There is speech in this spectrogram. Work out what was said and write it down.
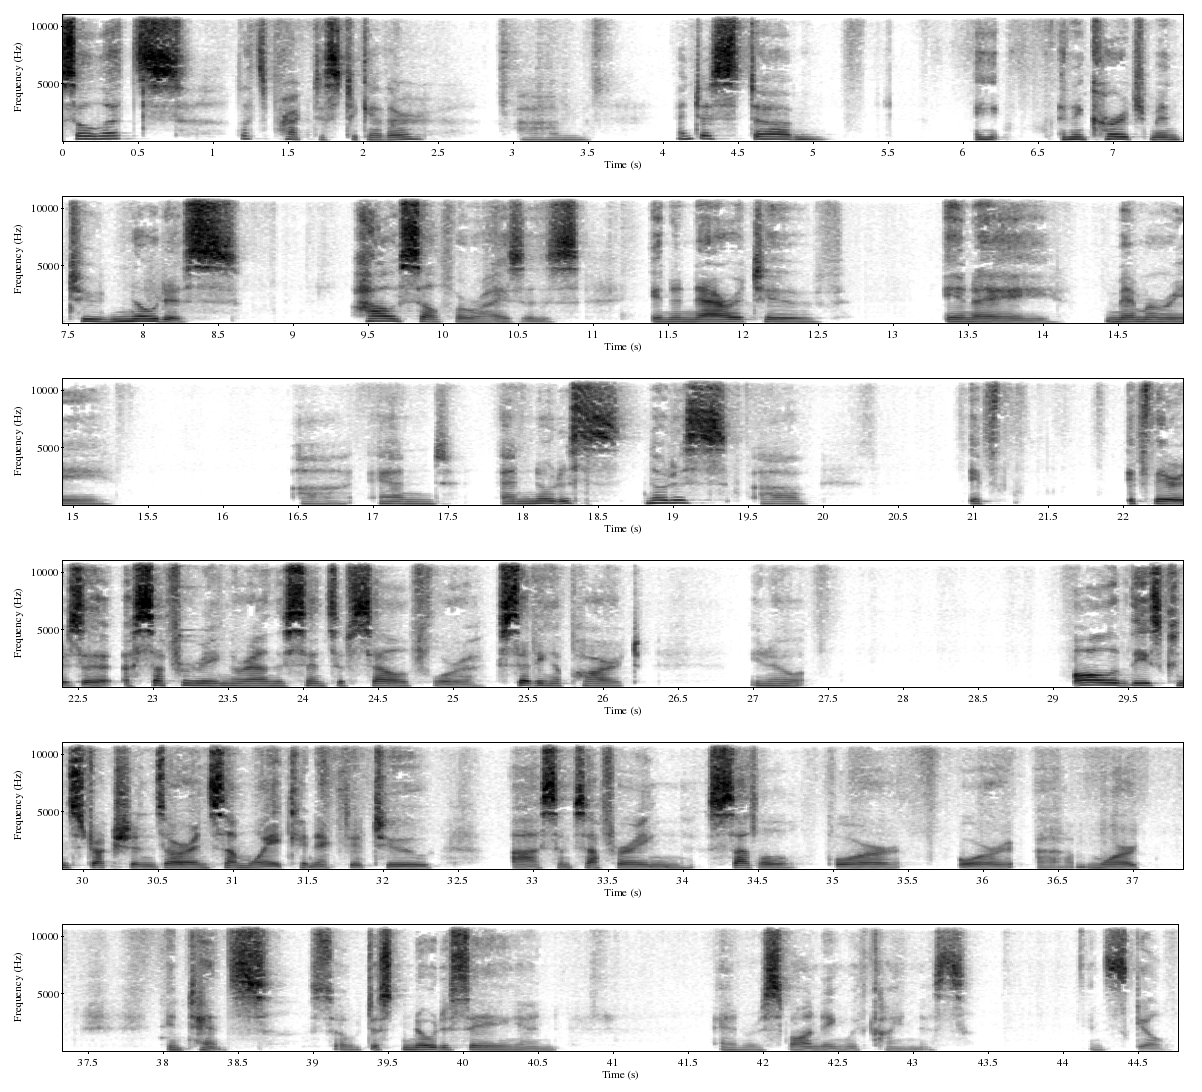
So let's let's practice together, um, and just um, a, an encouragement to notice how self arises in a narrative, in a memory, uh, and and notice notice uh, if if there's a, a, suffering around the sense of self or a setting apart, you know, all of these constructions are in some way connected to uh, some suffering, subtle or or uh, more intense. So just noticing and and responding with kindness and skill.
